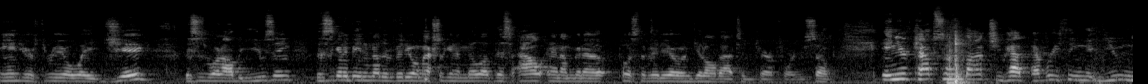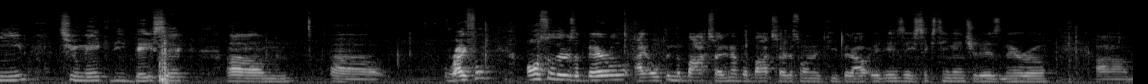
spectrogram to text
and your 308 jig. This is what I'll be using. This is going to be in another video. I'm actually going to mill this out and I'm going to post the video and get all that taken care of for you. So in your capstone box, you have everything that you need to make the basic um, uh, rifle. Also, there's a barrel. I opened the box. So I didn't have the box, so I just wanted to keep it out. It is a 16 inch. It is narrow. Um,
